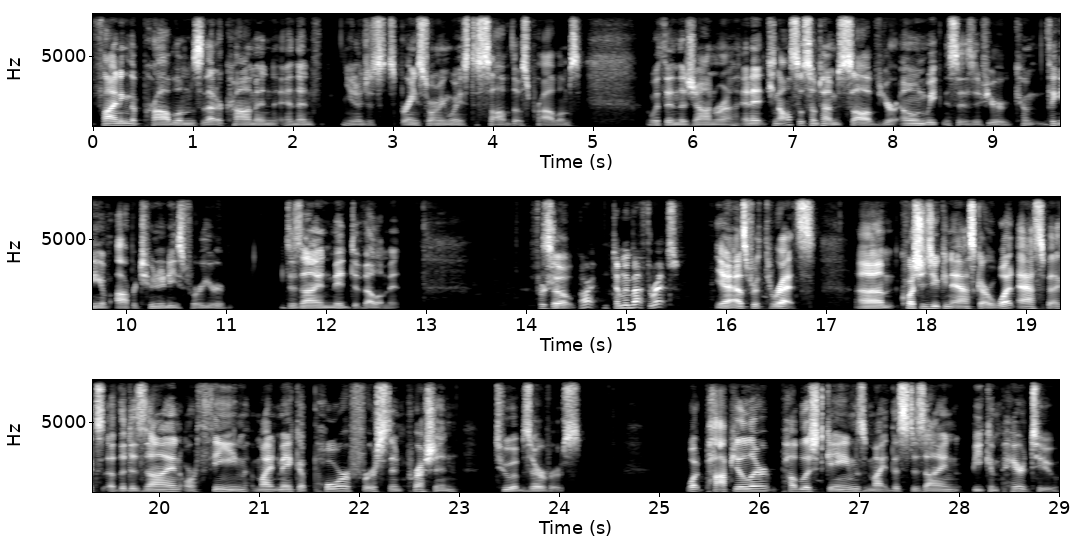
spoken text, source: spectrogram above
finding the problems that are common and then you know just brainstorming ways to solve those problems within the genre. And it can also sometimes solve your own weaknesses if you're thinking of opportunities for your design mid development. For so, sure. All right, tell me about threats. Yeah, as for threats, um, questions you can ask are what aspects of the design or theme might make a poor first impression to observers? What popular published games might this design be compared to?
